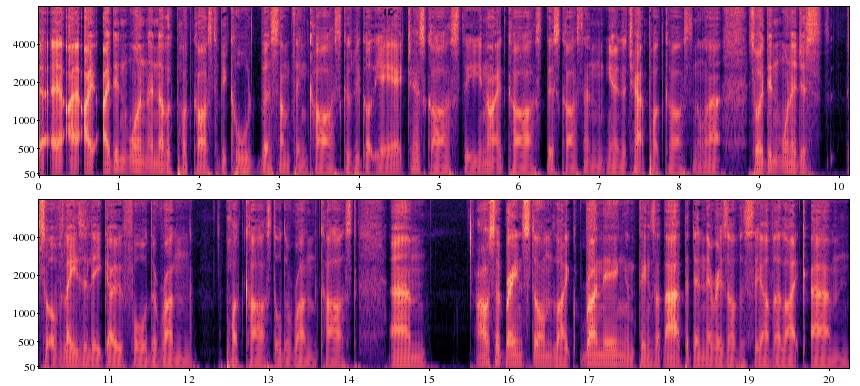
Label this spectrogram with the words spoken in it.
that uh, I, I, I didn't want another podcast to be called the something cast because we got the AHS cast, the United cast, this cast, and you know the chat podcast and all that. So I didn't want to just sort of lazily go for the run podcast or the run cast. Um, I also brainstormed like running and things like that, but then there is obviously other like um,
